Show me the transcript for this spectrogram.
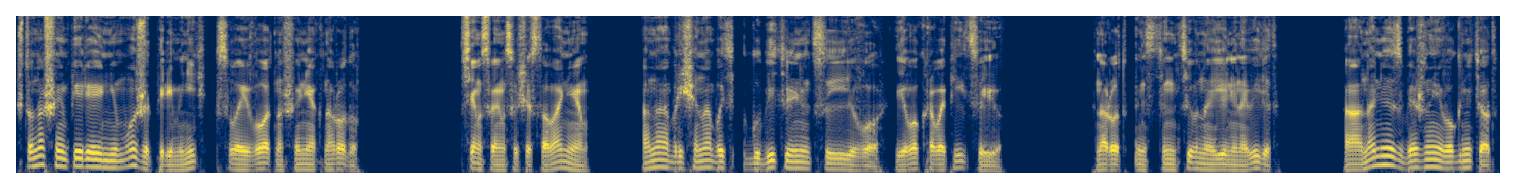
что наша империя не может переменить своего отношения к народу. Всем своим существованием она обречена быть губительницей его, его кровопийцей. Народ инстинктивно ее ненавидит, а она неизбежно его гнетет,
